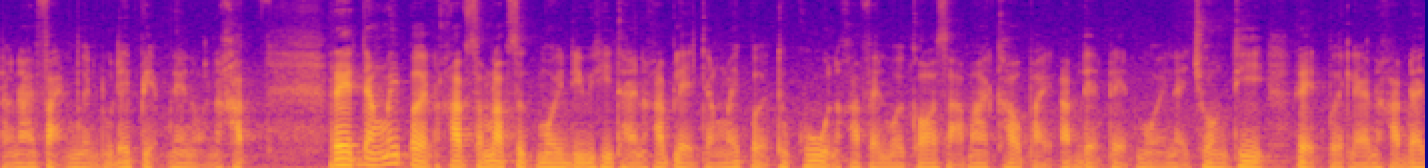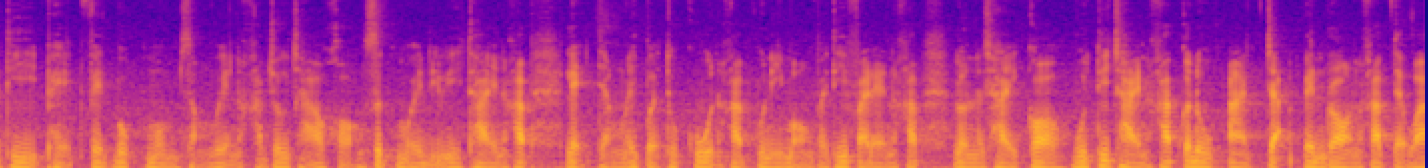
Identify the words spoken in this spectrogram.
ทางด้านฝ่ายเงินดูได้เปรียบแน่นอนนะครับ เรทยังไม่เปิดนะครับสำหรับศึกมวยดีวิธีไทยนะครับเรทยังไม่เปิดทุกคู่นะครับแฟนมวยก็สามารถเข้าไปอัปเดตเรทมวยในช่วงที่เรทเปิดแล้วนะครับได้ที่เพจ Facebook มุมสังเวียนนะครับช่วงเช้าของศึกมวยดีวิธีไทยนะครับเรทยังไม่เปิดทุกคู่นะครับคู่นี้มองไปที่ฝ่ายแดงนะครับรณชัยก็วุฒิชัยนะครับกระดูกอาจจะเป็นรองนะครับแต่ว่า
